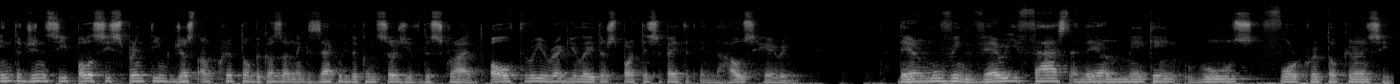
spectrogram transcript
interagency policy sprint team just on crypto because on exactly the concerns you've described. All three regulators participated in the House hearing they are moving very fast and they are making rules for cryptocurrency.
